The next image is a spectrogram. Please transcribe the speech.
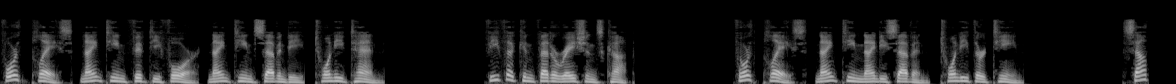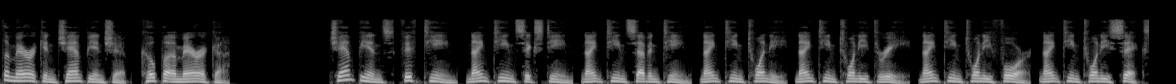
Fourth place, 1954, 1970, 2010 FIFA Confederations Cup. Fourth place, 1997, 2013 South American Championship, Copa America. Champions 15, 1916, 1917, 1920, 1923, 1924, 1926,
